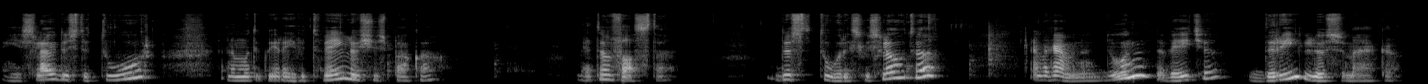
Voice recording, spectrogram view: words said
En je sluit dus de toer en dan moet ik weer even twee lusjes pakken met een vaste dus de toer is gesloten. En we gaan we nu doen dat weet je drie lussen maken.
